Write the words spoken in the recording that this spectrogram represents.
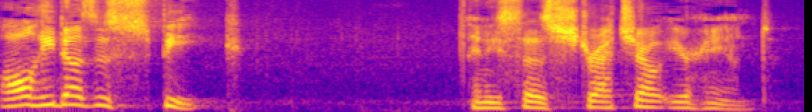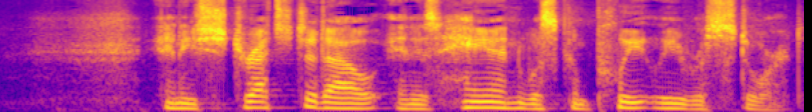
All he does is speak. And he says, Stretch out your hand. And he stretched it out, and his hand was completely restored.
